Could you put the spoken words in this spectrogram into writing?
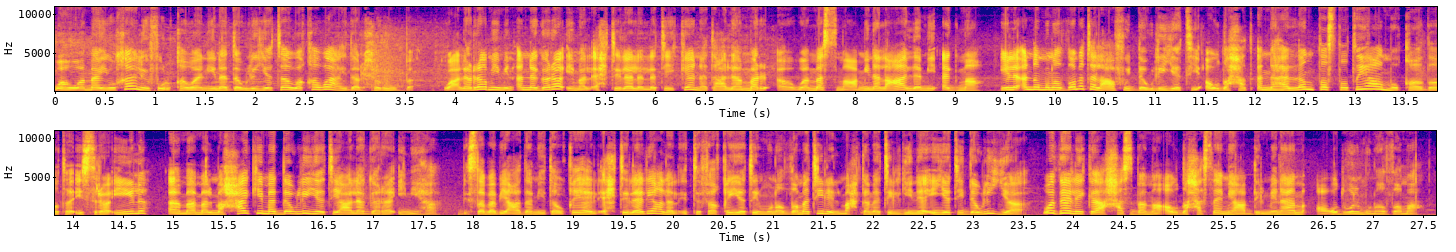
وهو ما يخالف القوانين الدولية وقواعد الحروب. وعلى الرغم من أن جرائم الاحتلال التي كانت على مرأى ومسمع من العالم أجمع إلى أن منظمة العفو الدولية أوضحت أنها لن تستطيع مقاضاة إسرائيل أمام المحاكم الدولية على جرائمها بسبب عدم توقيع الاحتلال على الاتفاقية المنظمة للمحكمة الجنائية الدولية وذلك حسب ما أوضح سامي عبد المنعم عضو المنظمة.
